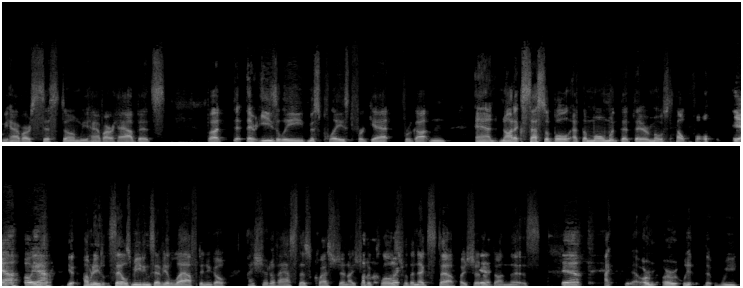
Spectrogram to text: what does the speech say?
we have our system, we have our habits, but they're easily misplaced, forget, forgotten, and not accessible at the moment that they're most helpful. Yeah. Oh yeah. How many sales meetings have you left and you go, I should have asked this question. I should have closed for the next step. I should yeah. have done this. Yeah. I, or or we, we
